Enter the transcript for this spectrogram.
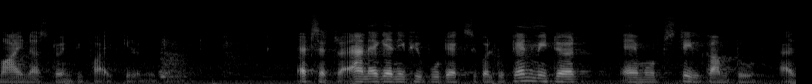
minus 25 kilonewton meter, etc. And again if you put x equal to 10 meter, m would still come to as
